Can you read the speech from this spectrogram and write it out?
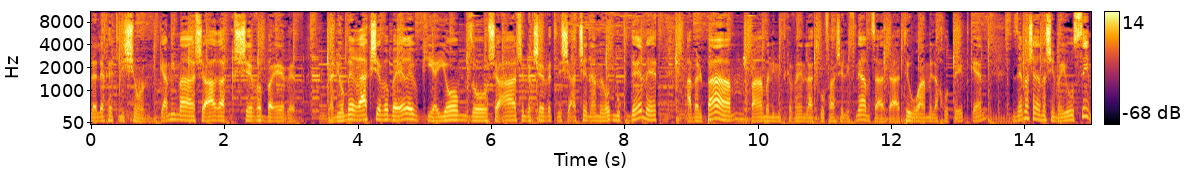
ללכת לישון, גם אם השעה רק שבע בערב. ואני אומר רק שבע בערב כי היום זו שעה שנחשבת לשעת שינה מאוד מוקדמת, אבל פעם, פעם אני מתכוון לתקופה שלפני המצאת התאורה המלאכותית, כן? זה מה שאנשים היו עושים.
